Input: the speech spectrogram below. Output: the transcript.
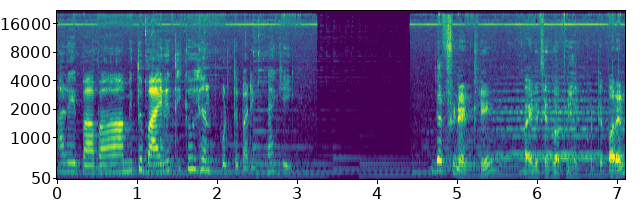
আরে বাবা আমি তো বাইরে থেকেও হেল্প করতে পারি নাকি? ডেফিনেটলি বাইরে থেকেও আপনি হেল্প করতে পারেন।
